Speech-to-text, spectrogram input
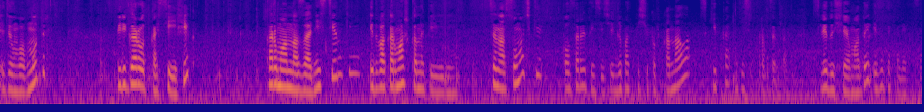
идем вовнутрь. Перегородка сейфик, карман на задней стенке и два кармашка на передней. Цена сумочки полторы тысячи. Для подписчиков канала скидка 10%. Следующая модель из этой коллекции.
